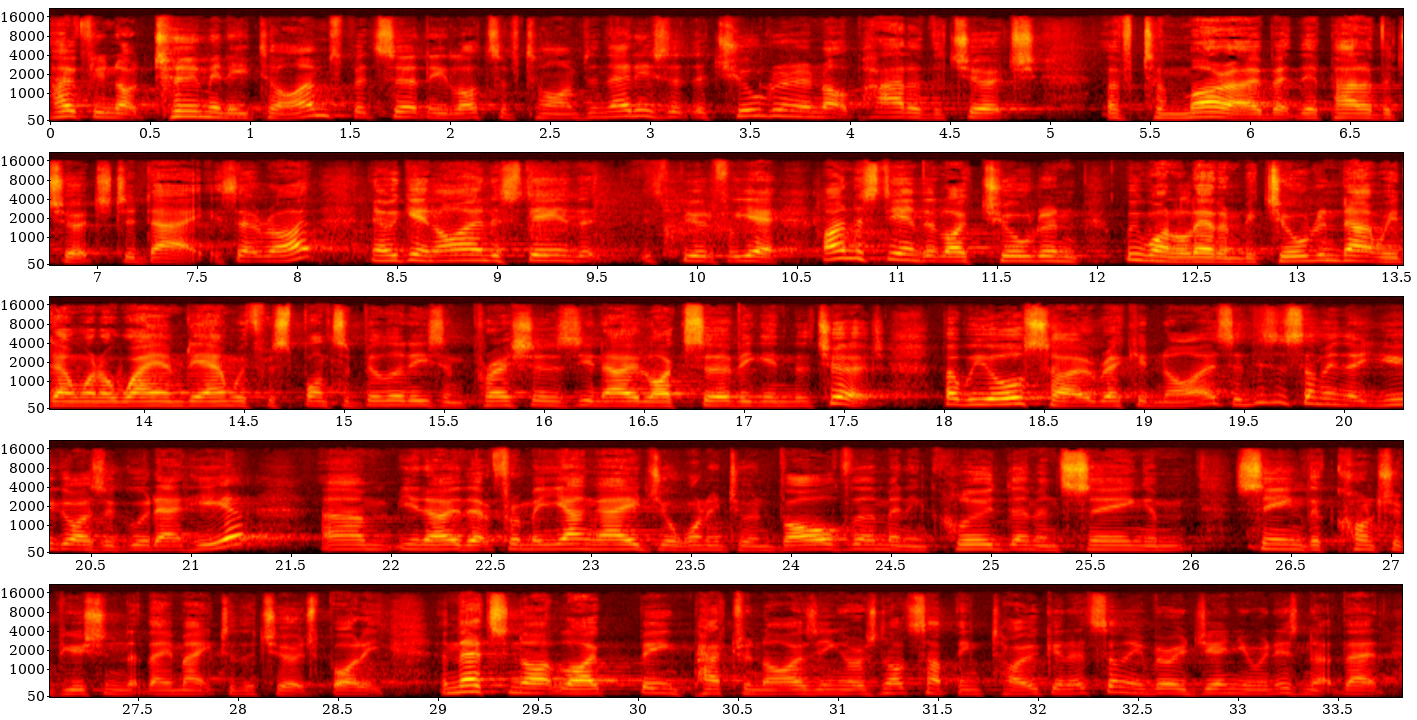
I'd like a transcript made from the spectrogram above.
hopefully not too many times, but certainly lots of times, and that is that the children are not part of the church of tomorrow, but they're part of the church today. Is that right? Now, again, I understand that it's beautiful. Yeah, I understand that, like children, we want to let them be children, don't we? Don't want to weigh them down with responsibilities and pressures, you know, like serving in the church. But we also recognise, and this is something that you guys are good at here, um, you know, that from a young age you're wanting to involve them and include them and seeing, them, seeing the contribution that they make to the church body. And that's not like being patronising or it's not something token, it's something very genuine, isn't it? That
